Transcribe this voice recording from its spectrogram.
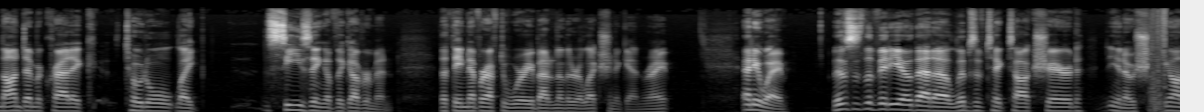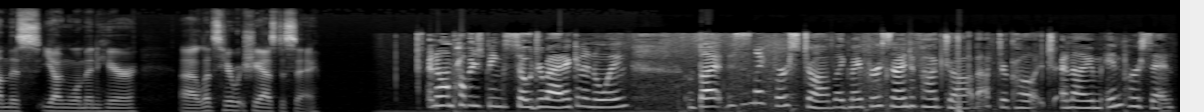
non-democratic total like seizing of the government that they never have to worry about another election again, right? Anyway, this is the video that uh, Libs of TikTok shared, you know, on this young woman here. Uh, let's hear what she has to say. I know I'm probably just being so dramatic and annoying, but this is my first job, like my first 9 to 5 job after college, and I'm in person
